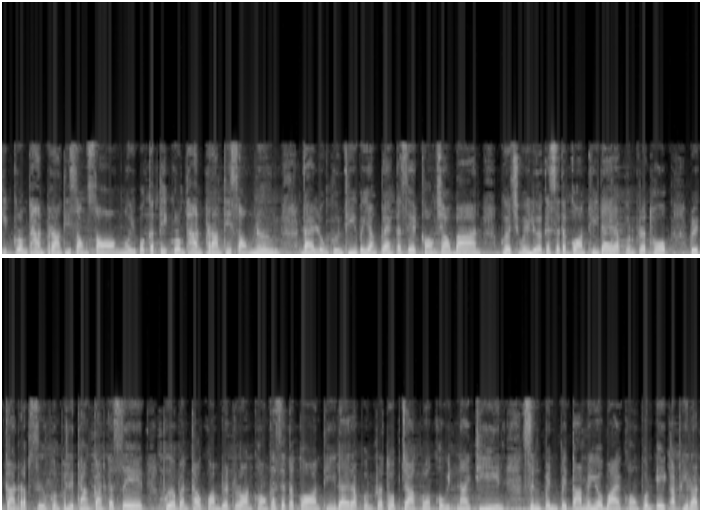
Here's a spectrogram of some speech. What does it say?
กิจกรมทหารพรานที่ 22 หน่วยปกติกรมทหารพรานที่ 21 ได้ลงพื้นที่ไปยังแปลงเกษตรของชาวบ้าน เพื่อช่วยเหลือเกษตรกรที่ได้รับผลกระทบ โดยการรับซื้อผลผลิตทางการเกษตร เพื่อบรรเทาความเดือดร้อนของเกษตรกรที่ได้รับผลกระทบจากโรคโควิด -19 ซึ่งเป็นไปตามนโยบายของพลเอกอภิรัต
